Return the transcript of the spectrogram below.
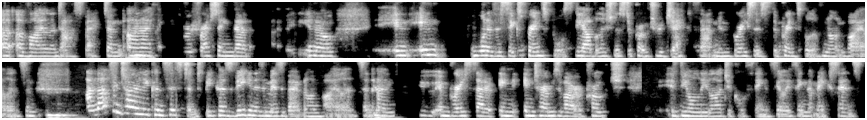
a, a violent aspect. And, mm-hmm. and I think it's refreshing that, you know, in, in one of the six principles, the abolitionist approach rejects that and embraces the principle of nonviolence. And, mm-hmm. and that's entirely consistent because veganism is about nonviolence and, yeah. and to embrace that in, in terms of our approach is the only logical thing. It's the only thing that makes sense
